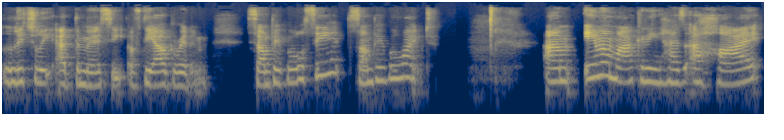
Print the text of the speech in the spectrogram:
literally at the mercy of the algorithm. Some people will see it, some people won't. Um, email marketing has a high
